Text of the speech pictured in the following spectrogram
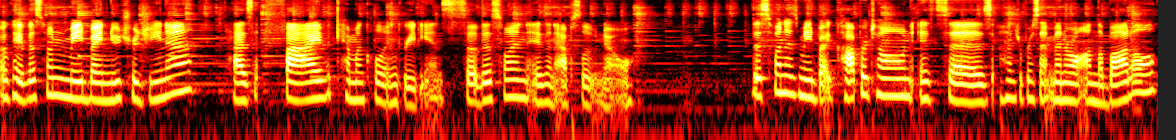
Okay, this one made by Neutrogena has five chemical ingredients. So this one is an absolute no. This one is made by Coppertone. It says 100% mineral on the bottle.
